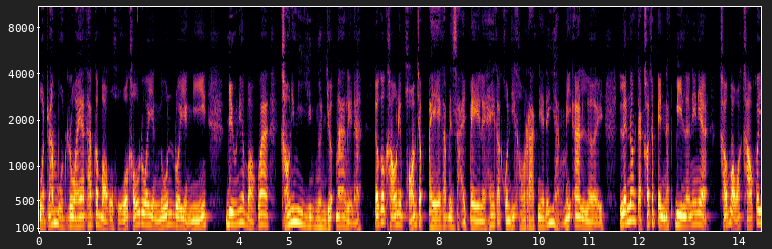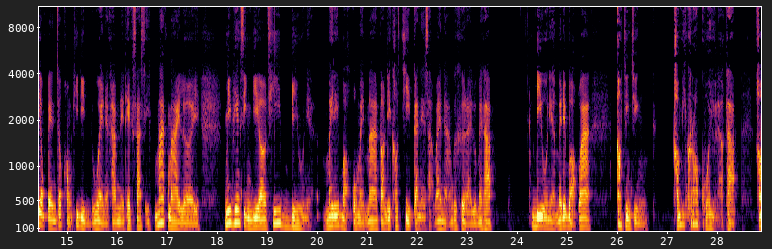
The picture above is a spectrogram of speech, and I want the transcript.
อวดร่ำอวดรวยครับ ก็บอกโอ้โหเขารวยอย่างนู้นรวยอย่างนี้ บิลเนี่ยบอกว่าเขานี่มีเงินเยอะมากเลยนะแล้วก็เขาเนี่ยพร้อมจะเปย์ครับเป็นสายเปย์เลยให้กับคนที่เขารักเนี่ยได้อย่างไม่อั้นเลย และนอกจากเขาจะเป็นนักบินแล้วเนี่ยเขาบอกว่าเขาก็ยังเป็นเจ้าของที่ดินด้วยนะครับในเท็กซัสอีกมากมายเลย มีเพียงสิ่งเดียวที่บิลเนี่ยไม่ได้บอกโอไมมาตอนที่เขาจีบกันในสระว่ายน้ำก็คืออะไรรู้ไหมครับ บิลเนี่ยไม่ได้บอกว่า เอาจริง ๆ เขามีครอบครัวอยู่แล้วครับ เขา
